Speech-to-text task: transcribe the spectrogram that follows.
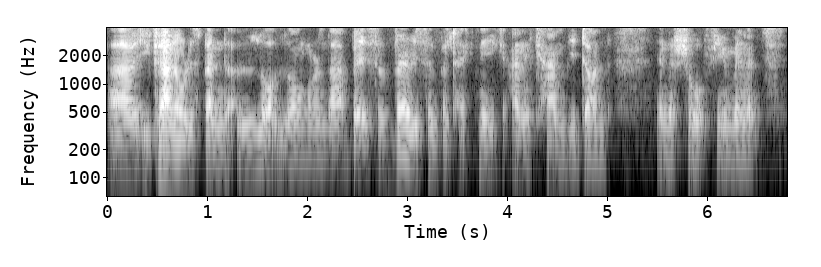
Uh, you can always spend a lot longer on that, but it's a very simple technique and it can be done in a short few minutes.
